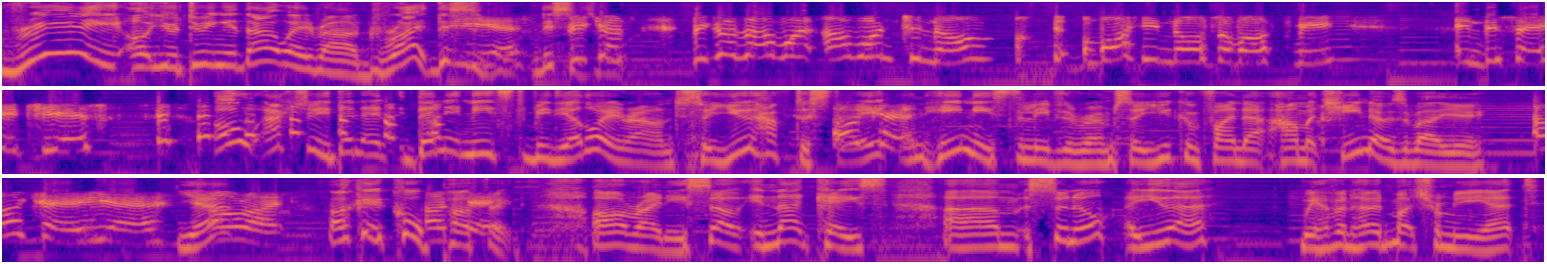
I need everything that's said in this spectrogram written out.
Really? Oh, you're doing it that way round, right? This is Yes, this is because because I want I want to know what he knows about me in this age, yes. Oh, actually, then it, then it needs to be the other way around. So you have to stay, Okay. and he needs to leave the room, so you can find out how much he knows about you. okay, yeah. Yeah. All right. Okay. Cool. Okay. Perfect. Alrighty. So in that case, um, Sunil, are you there? We haven't heard much from you yet.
